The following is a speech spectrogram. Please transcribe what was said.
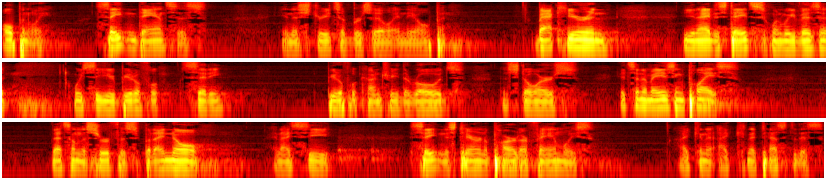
openly. Satan dances in the streets of Brazil in the open. Back here in the United States, when we visit, we see your beautiful city, beautiful country, the roads, the stores. It's an amazing place. That's on the surface, but I know and I see Satan is tearing apart our families. I can, I can attest to this.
